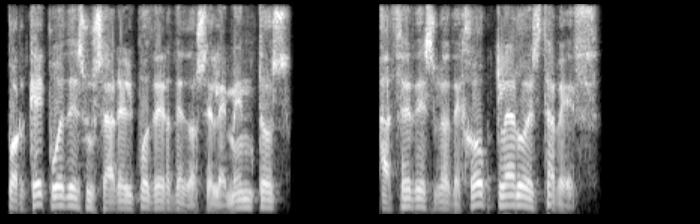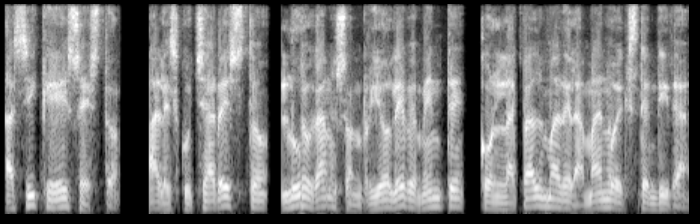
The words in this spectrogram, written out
¿Por qué puedes usar el poder de dos elementos? Acedes lo dejó claro esta vez. Así que es esto. Al escuchar esto, Luogan sonrió levemente, con la palma de la mano extendida.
